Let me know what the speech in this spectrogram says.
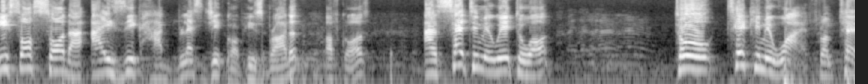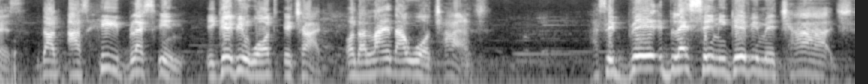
Esau saw that Isaac had blessed Jacob, his brother, of course, and sent him away to what? To take him a wife from tents, that as he blessed him, he gave him what? A charge. Underline that word, charge. As he blessed him, he gave him a charge.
